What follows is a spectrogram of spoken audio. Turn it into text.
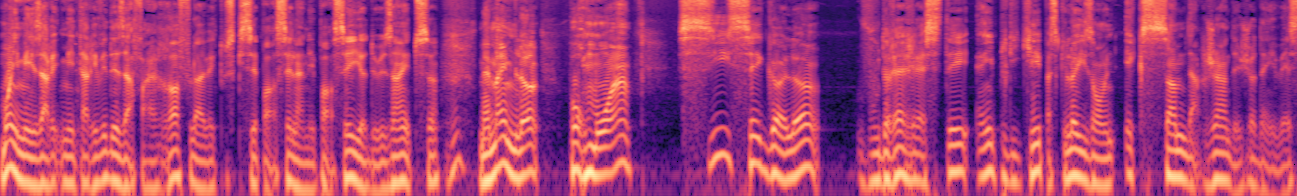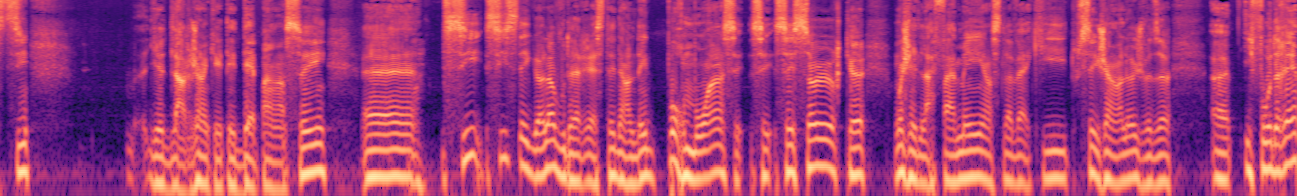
moi, il m'est arrivé des affaires rough là, avec tout ce qui s'est passé l'année passée, il y a deux ans et tout ça. Mmh. Mais même là, pour moi, si ces gars-là voudraient rester impliqués, parce que là, ils ont une X somme d'argent déjà d'investi, il y a de l'argent qui a été dépensé. Euh, si, si ces gars-là voudraient rester dans le deal, pour moi, c'est sûr que moi, j'ai de la famille en Slovaquie, tous ces gens-là, je veux dire, euh, il faudrait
